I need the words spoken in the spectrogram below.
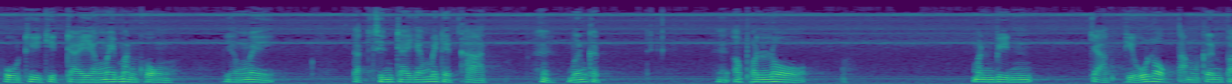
ผู้ที่จิตใจยังไม่มั่นคง ยังไม่ตัดสินใจยังไม่เด็ดขาด เหมือนกับอพอลโล มันบินจากผิวโลกต่ำเกินไป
